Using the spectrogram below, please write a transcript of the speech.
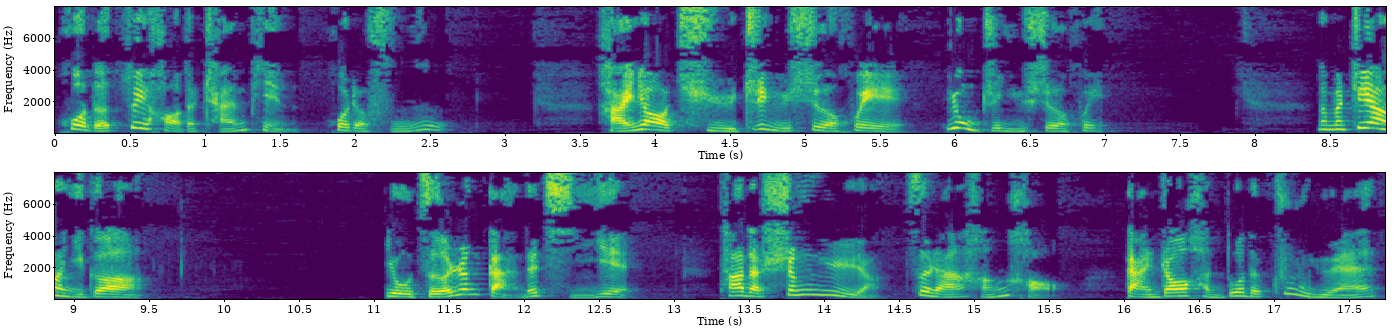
获得最好的产品或者服务，还要取之于社会，用之于社会。那么，这样一个有责任感的企业，它的声誉啊，自然很好，感召很多的助缘，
